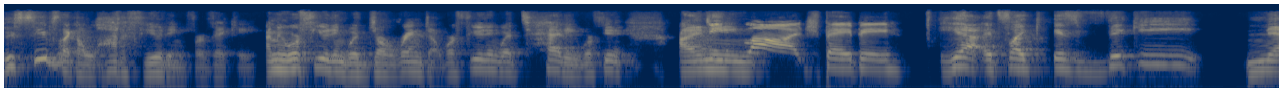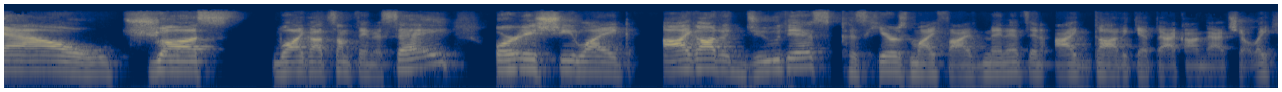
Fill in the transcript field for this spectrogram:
this seems like a lot of feuding for Vicki. I mean, we're feuding with Dorinda, we're feuding with Teddi, we're feuding. I mean, Lodge, baby. Yeah, it's like, is Vicki now just, well, I got something to say? Or is she like, I gotta do this because here's my five minutes and I gotta get back on that show. Like,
